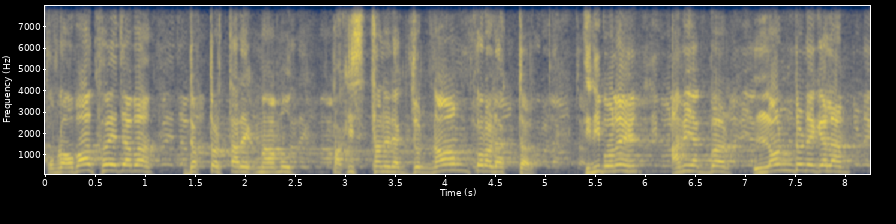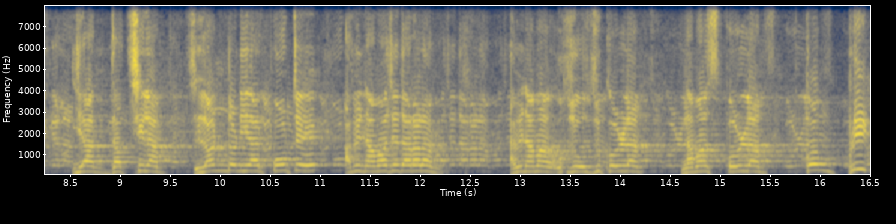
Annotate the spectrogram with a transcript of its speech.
তোমরা অবাক হয়ে যাবা, ডক্টর তারেক মাহমুদ পাকিস্তানের একজন নাম করা ডাক্তার। তিনি বলেন, আমি একবার লন্ডনে গেলাম ইয়ার যাচ্ছিলাম, লন্ডন এয়ারপোর্টে আমি নামাজে দাঁড়ালাম। আমি নামাজ উজু অজু করলাম, নামাজ পড়লাম, কমপ্লিট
